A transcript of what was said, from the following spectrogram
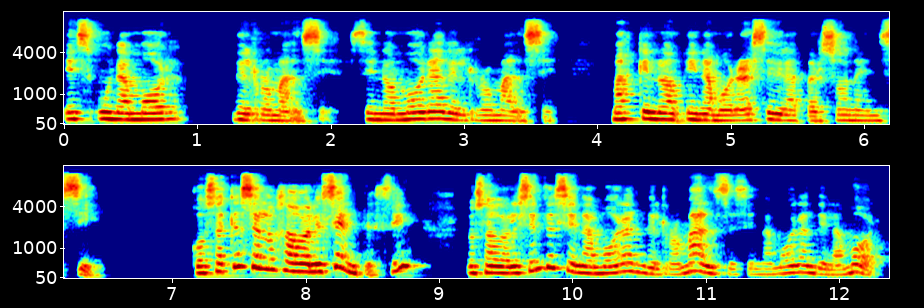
es un amor del romance, se enamora del romance, más que no enamorarse de la persona en sí. Cosa que hacen los adolescentes, ¿sí? Los adolescentes se enamoran del romance, se enamoran del amor,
